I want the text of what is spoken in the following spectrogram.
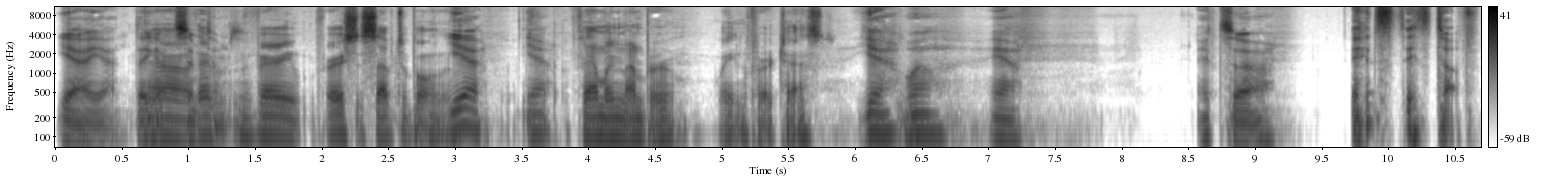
yeah, yeah, they got symptoms. They're very very susceptible. Yeah, yeah, Family member waiting for a test. yeah. Well, yeah. It's uh, it's it's tough.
